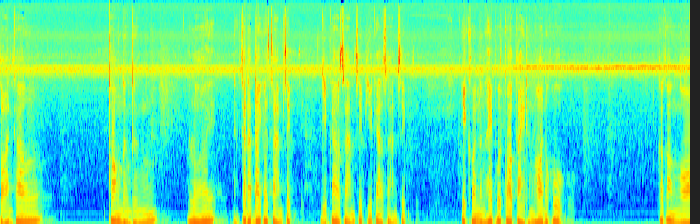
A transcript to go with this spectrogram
สอนเขาท่องหนึ่งถึงร้อยขนับได้แค่สามสิบยี่บเก้าสามสิบยี่บเก้าสามสิบอีกคนหนึ่งให้พูดกอไก่ถึงฮอนกฮูกก็ก็งอ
